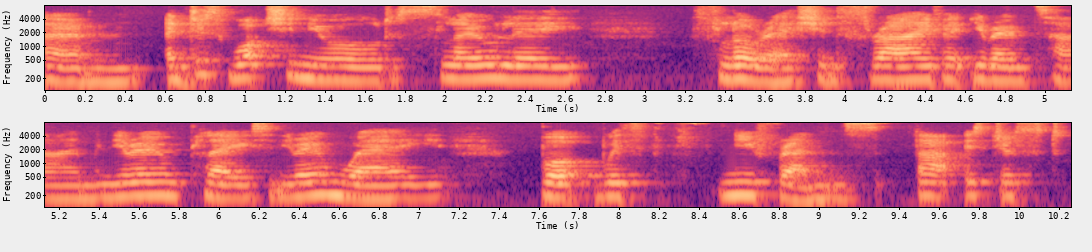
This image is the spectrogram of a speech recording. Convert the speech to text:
um, and just watching you all just slowly flourish and thrive at your own time in your own place in your own way but with new friends. That is just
